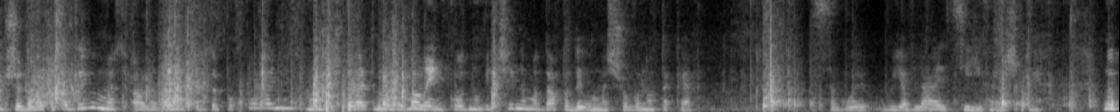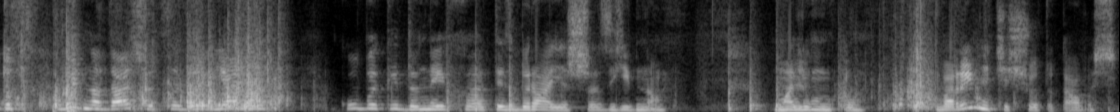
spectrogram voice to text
Ну що, давайте подивимось, але вони тут запаковані. Може, давайте маленьку одну відчинимо, да, подивимось, що воно таке. З собою уявляє ці іграшки. Ну тут видно, да, що це дерев'яні кубики, до них е, ти збираєш згідно малюнку тварини чи що тут, а ось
